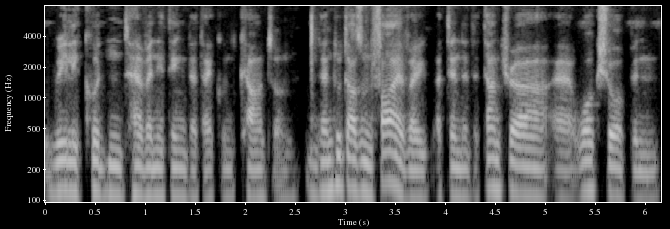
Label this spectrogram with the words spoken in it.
really couldn't have anything that i could count on. And then 2005 i attended a tantra uh, workshop and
